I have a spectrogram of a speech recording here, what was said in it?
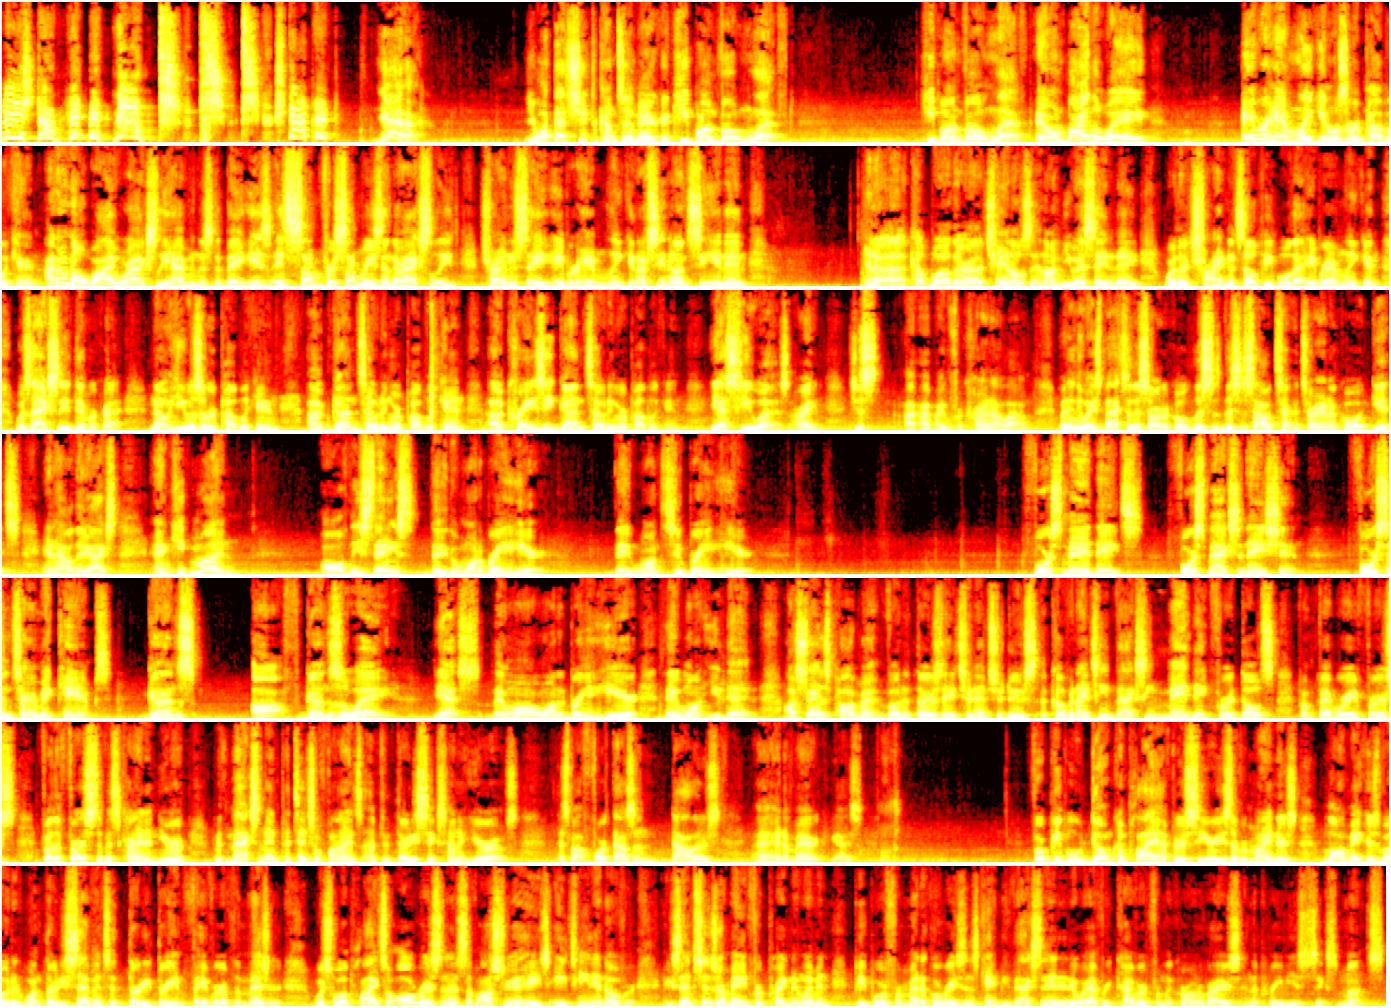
Please don't hit me. No! Stop it. Yeah. You want that shit to come to America? Keep on voting left. Keep on voting left. And by the way, Abraham Lincoln was a Republican. I don't know why we're actually having this debate. Is it's some for some reason they're actually trying to say Abraham Lincoln. I've seen it on CNN and a, a couple other uh, channels and on USA Today where they're trying to tell people that Abraham Lincoln was actually a Democrat. No, he was a Republican, a gun-toting Republican, a crazy gun-toting Republican. Yes, he was. All right, just I, I, for crying out loud. But anyways, back to this article. This is this is how ty- tyrannical it gets and how they act. And keep in mind, all of these things they, they want to bring it here. They want to bring it here. Forced mandates, forced vaccination, forced internment camps, guns off, guns away. Yes, they all want to bring it here. They want you dead. Australia's parliament voted Thursday to introduce a COVID 19 vaccine mandate for adults from February 1st for the first of its kind in Europe, with maximum potential fines up to 3,600 euros. That's about $4,000 uh, in America, guys. For people who don't comply after a series of reminders, lawmakers voted 137 to 33 in favor of the measure, which will apply to all residents of Austria age 18 and over. Exemptions are made for pregnant women, people who for medical reasons can't be vaccinated, or who have recovered from the coronavirus in the previous six months.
